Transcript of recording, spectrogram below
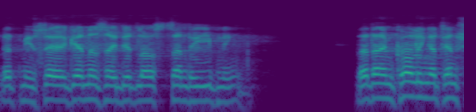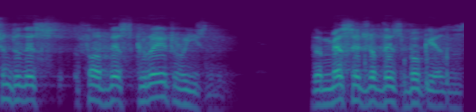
Let me say again, as I did last Sunday evening, that I'm calling attention to this for this great reason. The message of this book is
